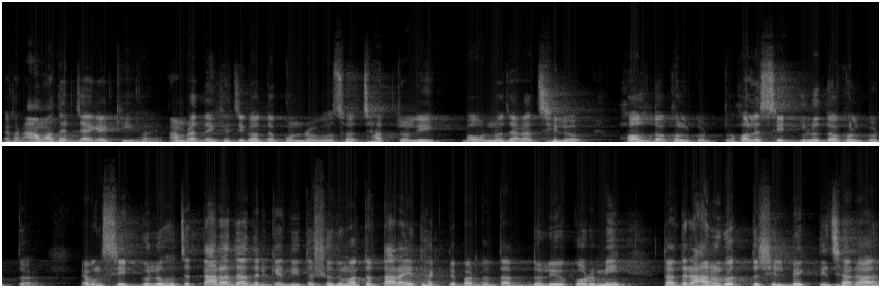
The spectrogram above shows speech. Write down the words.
এখন আমাদের জায়গায় কি হয়? আমরা দেখেছি গত পনেরো বছর ছাত্রলীগ বা অন্য যারা ছিল হল দখল করতো, হলের সিটগুলো দখল করতো। এবং সিটগুলো হচ্ছে তারা যাদেরকে দিত, শুধুমাত্র তারাই থাকতে পারতো। তাদের দলীয় কর্মী, তাদের আনুগত্যশীল ব্যক্তি ছাড়া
